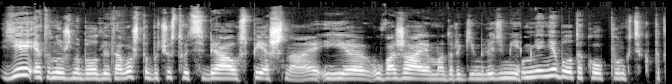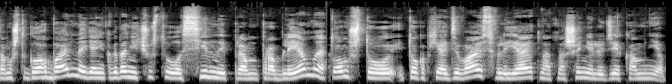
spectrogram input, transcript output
Ей это нужно было для того, чтобы чувствовать себя успешно и уважаемо другими людьми. У меня не было такого пунктика, потому что глобально я никогда не чувствовала сильной прям проблемы в том, что то, как я одеваюсь, влияет на отношение людей ко мне.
